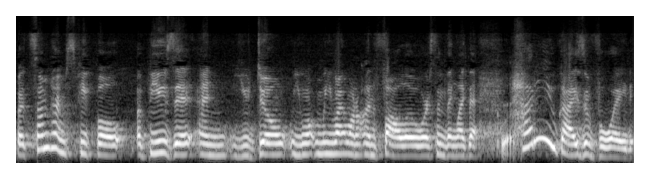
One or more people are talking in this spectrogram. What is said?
but sometimes people abuse it, and you don't. You, want, you might want to unfollow or something like that. Correct. How do you guys avoid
